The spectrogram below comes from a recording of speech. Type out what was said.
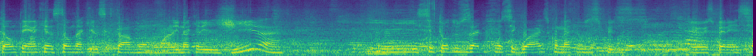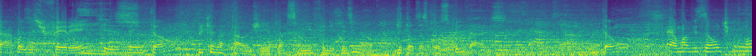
Então tem a questão daqueles que estavam ali naquele dia. Se todos os egos fossem iguais, como é que os espíritos iam experienciar coisas diferentes? Então, Aquela tal de equação infinitesimal de todas as possibilidades. então é uma visão tipo uma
